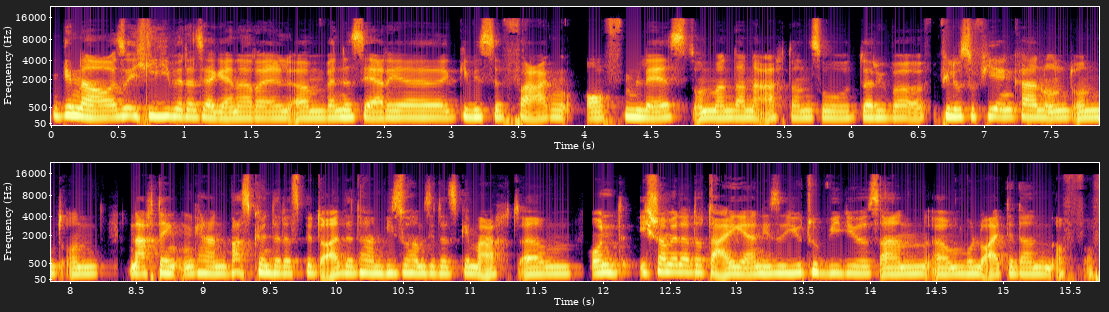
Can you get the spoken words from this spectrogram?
Genau, also ich liebe das ja generell, ähm, wenn eine Serie gewisse Fragen offen lässt und man danach dann so darüber philosophieren kann und, und, und nachdenken kann, was könnte das bedeutet haben, wieso haben sie das gemacht. Ähm, und ich schaue mir da total gern diese YouTube-Videos an, ähm, wo Leute dann auf, auf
